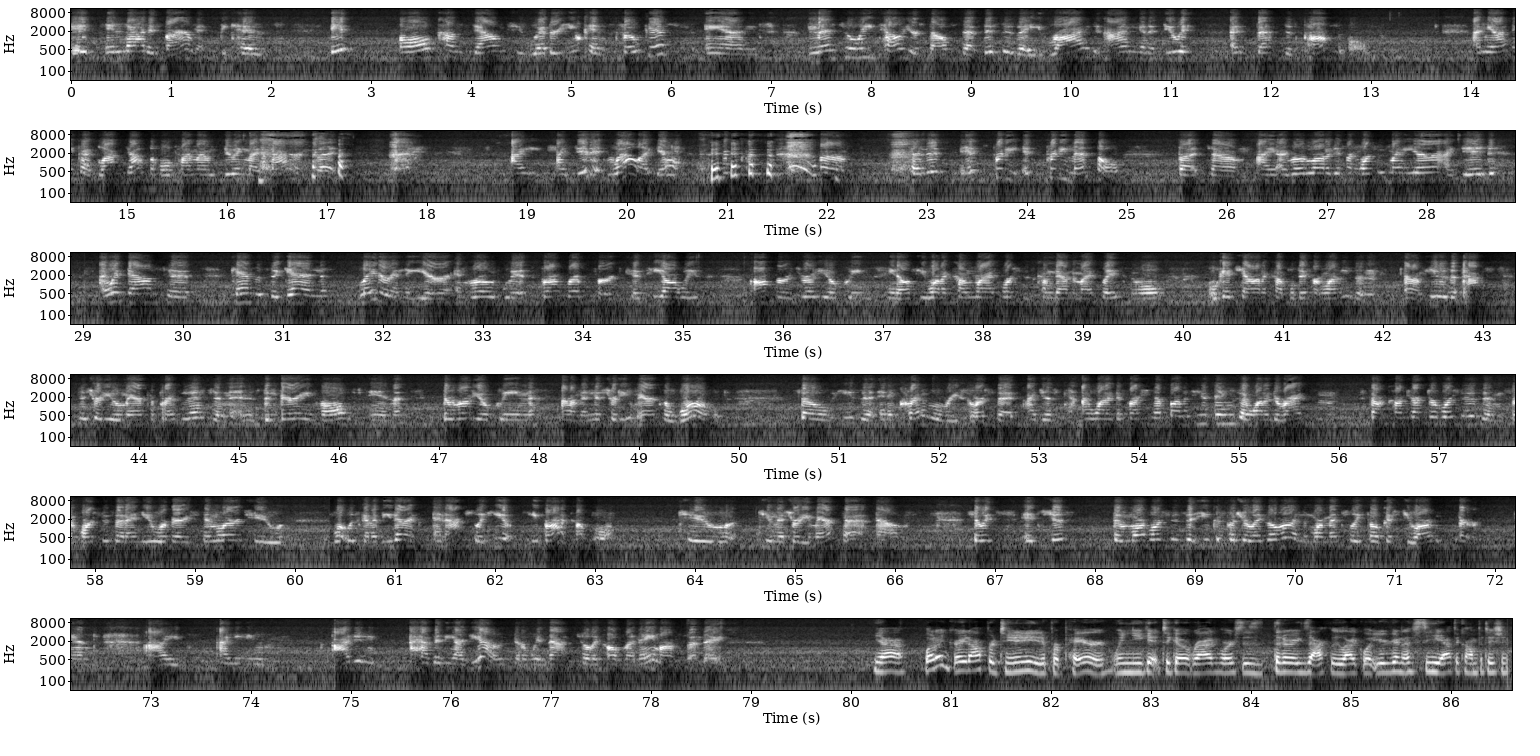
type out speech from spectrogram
in, in that environment because it all comes down to whether you can focus and mentally tell yourself that this is a ride and I'm going to do it as best as possible. I mean, I think I blacked out the whole time I was doing my pattern, but I I did it well, I guess. um, cause it, it's pretty it's pretty mental. But um, I, I rode a lot of different horses my year. I did. I went down to Kansas again later in the year and rode with Brock Redford because he always offers rodeo queens. You know, if you want to come ride horses, come down to my place and we'll we'll get you on a couple different ones. And um, he was a past Miss Rodeo America president and, and has been very involved in the rodeo queen um, and Miss Rodeo America world. So he's a, an incredible resource that I just I wanted to freshen up on a few things. I wanted to ride some stock contractor horses and some horses that I knew were very similar to what was going to be there. And, and actually, he he brought a couple to to Miss Rodeo America. Um, so it's it's just the more horses that you can put your leg over, and the more mentally focused you are, the better. And I I mean I didn't have any idea I was going to win that until they called my name on Sunday. Yeah, what a great opportunity to prepare when you get to go ride horses that are exactly like what you're going to see at the competition.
